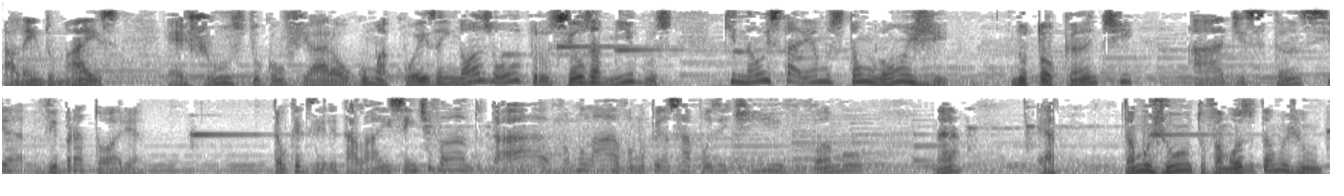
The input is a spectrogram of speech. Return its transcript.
Além do mais, é justo confiar alguma coisa em nós outros, seus amigos, que não estaremos tão longe no tocante à distância vibratória. Então, quer dizer, ele está lá incentivando, tá? Vamos lá, vamos pensar positivo, vamos, né? É, tamo junto, famoso tamo junto.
